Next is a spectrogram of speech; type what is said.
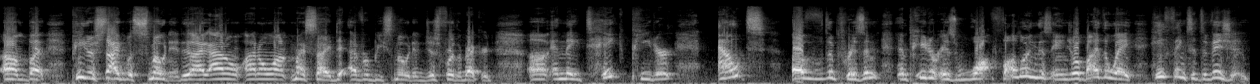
Um, but Peter's side was smoted. I, I, don't, I don't want my side to ever be smoted, just for the record. Uh, and they take Peter out of the prison, and Peter is wa- following this angel. By the way, he thinks it's a vision.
